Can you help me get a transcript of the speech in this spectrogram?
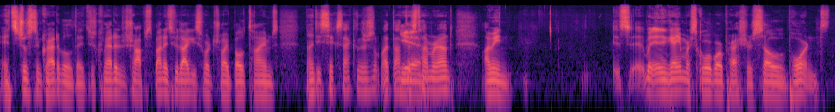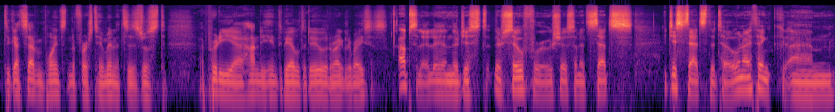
It's just incredible. They just come out of the traps. Spanish Tuilagi scored a try both times, ninety six seconds or something like that this time around. I mean. It's, in a game where scoreboard pressure is so important, to get seven points in the first two minutes is just a pretty uh, handy thing to be able to do on a regular basis. Absolutely, and they're just they're so ferocious, and it sets it just sets the tone. I think. Um,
